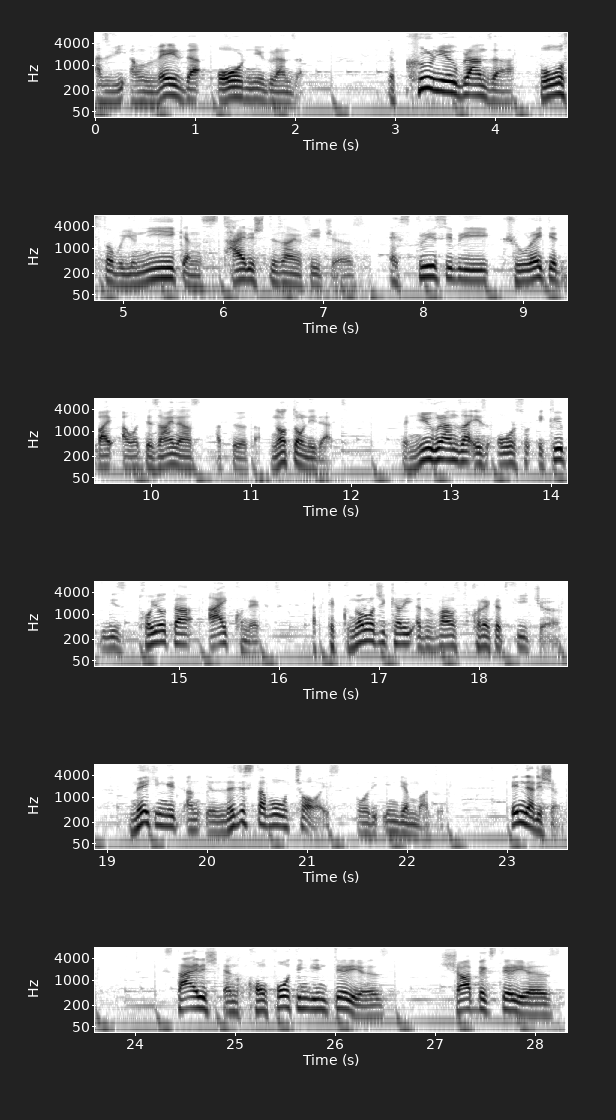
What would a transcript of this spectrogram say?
as we unveil the all-new Granza. The cool new Granza boasts of unique and stylish design features exclusively curated by our designers at Toyota. Not only that, the new Granza is also equipped with Toyota iConnect, a technologically advanced connected feature, making it an irresistible choice for the Indian market. In addition, stylish and comforting interiors, sharp exteriors,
